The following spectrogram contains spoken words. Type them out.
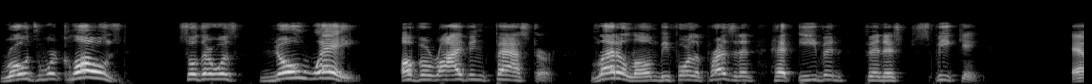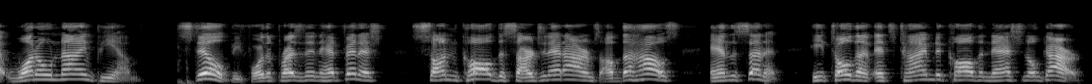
roads were closed. So there was no way of arriving faster, let alone before the president had even finished speaking. At 1:09 p.m., still before the president had finished, Sund called the sergeant at arms of the House and the Senate. He told them it's time to call the National Guard.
